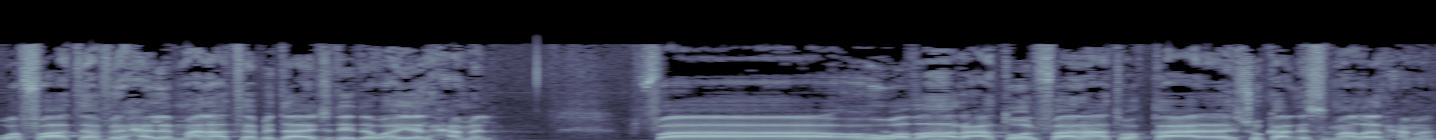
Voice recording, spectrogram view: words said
وفاتها في الحلم معناتها بداية جديدة وهي الحمل. فهو ظهر على طول فأنا أتوقع شو كان اسمها الله يرحمه؟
